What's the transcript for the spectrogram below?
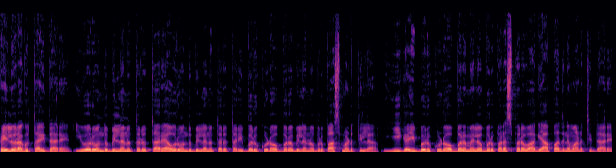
ಫೇಲ್ಯೂರ್ ಆಗುತ್ತಾ ಇದ್ದಾರೆ. ಇವರು ಒಂದು ಬಿಲ್ ಅನ್ನು ತರುತ್ತಾರೆ, ಅವರು ಒಂದು ಬಿಲ್ ಅನ್ನು ತರುತ್ತಾರೆ. ಇಬ್ಬರು ಕೂಡ ಒಬ್ಬರ ಬಿಲ್ ಅನ್ನು ಒಬ್ಬರು ಪಾಸ್ ಮಾಡುತ್ತಿಲ್ಲ. ಈಗ ಇಬ್ಬರು ಕೂಡ ಒಬ್ಬರ ಮೇಲೆ ಒಬ್ಬರು ಪರಸ್ಪರವಾಗಿ ಆಪಾದನೆ ಮಾಡುತ್ತಿದ್ದಾರೆ.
